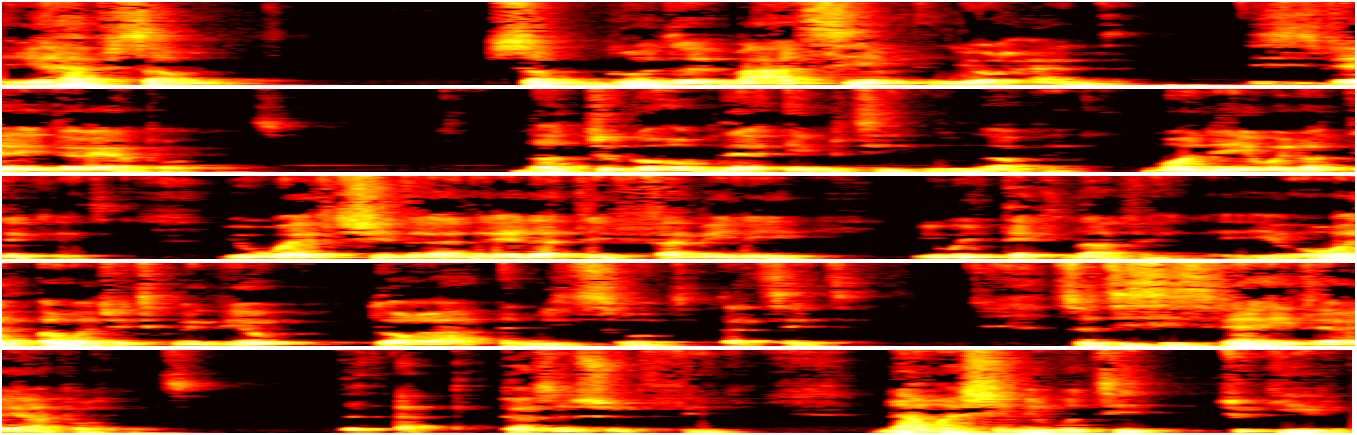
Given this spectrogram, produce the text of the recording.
you have some some good uh, ma'asim in your hand. This is very, very important. Not to go up there empty with nothing. Money, you will not take it. Your wife, children, relative, family, you will take nothing. You, all what you take with you, Torah and mitzvot. That's it. So this is very, very important that a person should think. Now Hashem wanted to give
